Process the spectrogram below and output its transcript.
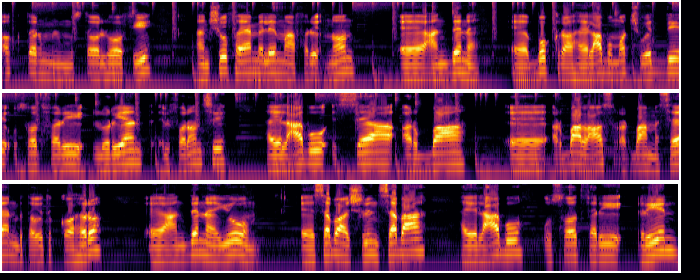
أكتر من المستوى اللي هو فيه. هنشوف هيعمل إيه مع فريق نانت. آه عندنا آه بكرة هيلعبوا ماتش ودي قصاد فريق لوريانت الفرنسي. هيلعبوا الساعة أربعة آه أربعة العصر أربعة مساء بتوقيت القاهرة. آه عندنا يوم سبعة وعشرين سبعة هيلعبوا قصاد فريق رين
